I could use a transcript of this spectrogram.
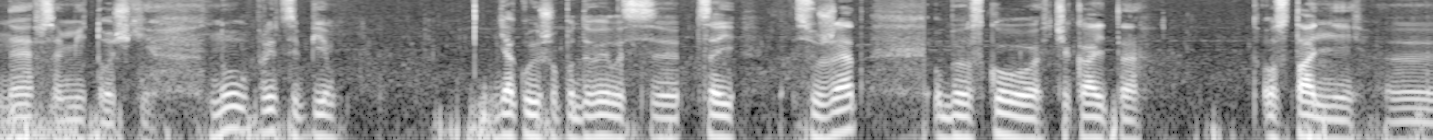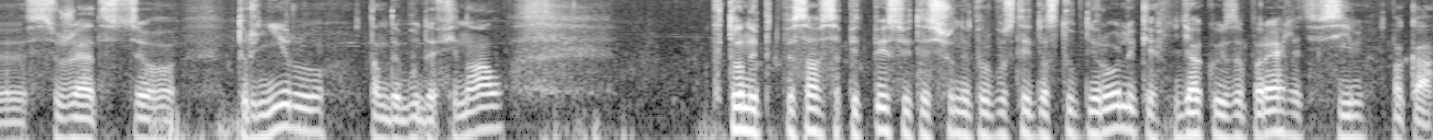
не в самій точці. Ну, в принципі, дякую, що подивились е, цей сюжет. Обов'язково чекайте останній е, сюжет з цього турніру, там, де буде фінал. Хто не підписався, підписуйтесь, що не пропустить наступні ролики. Дякую за перегляд. Всім пока.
